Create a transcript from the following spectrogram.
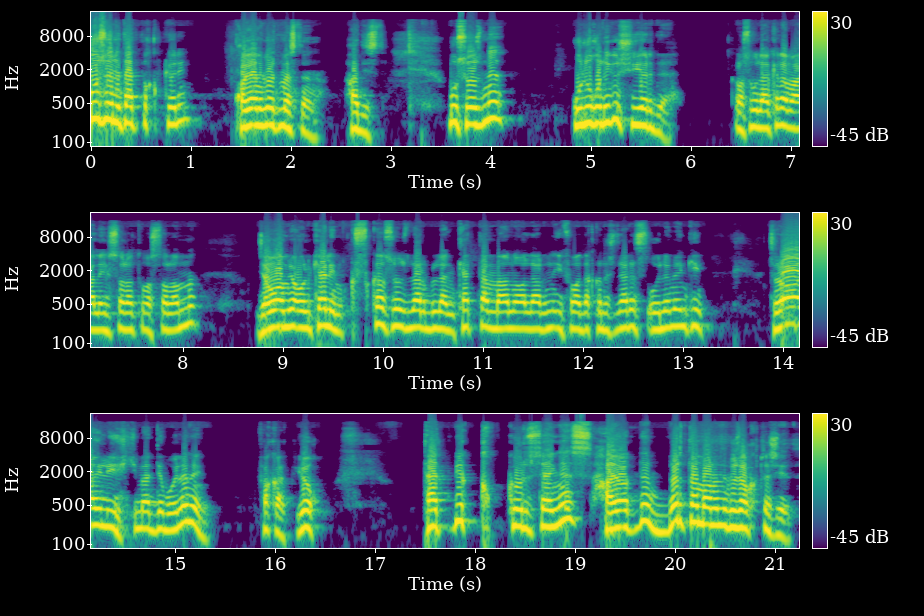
o'zini tadbiq qilib ko'ring. Qolganiga o'tmasdan hadisda bu so'zni ulug'ligi shu yerda. Rasuli akram alayhissalotu vassalomni javomiul kalim qisqa so'zlar bilan katta ma'nolarni ifoda qilishlari siz o'ylamangki chiroyli hikmat deb o'ylamang. Faqat yo'q. Tadbiq qilib ko'rsangiz hayotni bir tomonini go'zal qilib tashlaydi.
